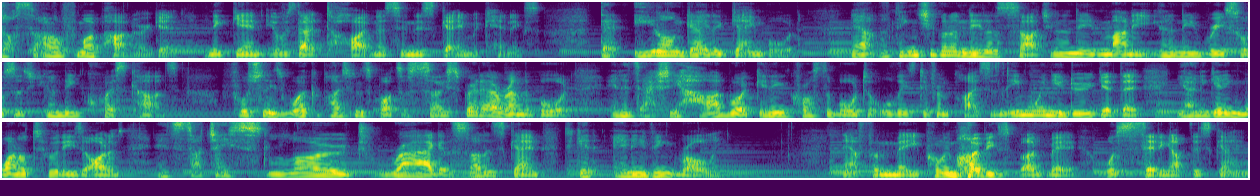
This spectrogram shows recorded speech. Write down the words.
I'll start off with my partner again, and again it was that tightness in this game mechanics. That elongated game board. Now the things you're going to need at the start, you're going to need money, you're going to need resources, you're going to need quest cards. Unfortunately, these worker placement spots are so spread out around the board, and it's actually hard work getting across the board to all these different places. And even when you do get there, you're only getting one or two of these items. And it's such a slow drag at the start of this game to get anything rolling. Now for me, probably my biggest bugbear was setting up this game.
